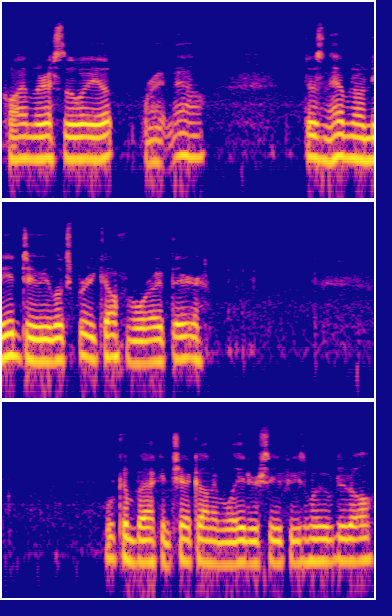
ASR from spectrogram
climb the rest of the way up right now. Doesn't have no need to. He looks pretty comfortable right there. We'll come back and check on him later, see if he's moved at all.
